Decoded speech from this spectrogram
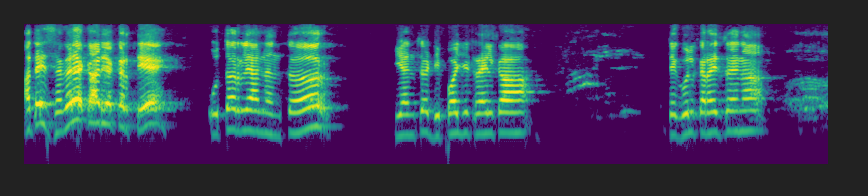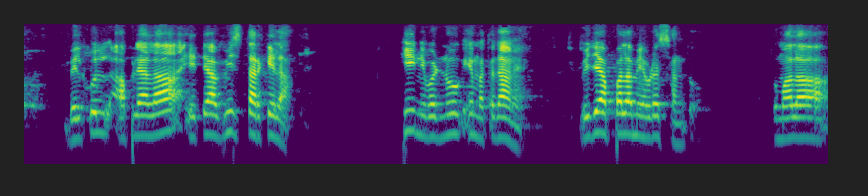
आता हे सगळे कार्यकर्ते उतरल्यानंतर यांचं डिपॉझिट राहील का? ते गुल करायचं आहे ना? बिलकुल आपल्याला येत्या वीस तारखेला ही निवडणूक हे मतदान आहे. विजय अप्पाला मी एवढंच सांगतो. तुम्हाला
